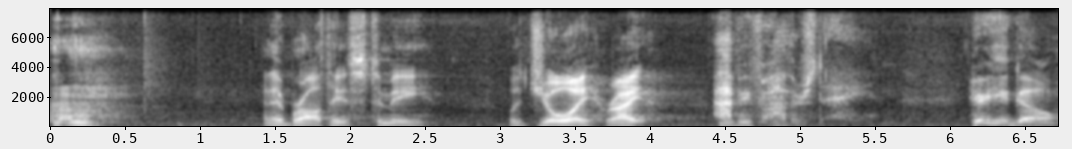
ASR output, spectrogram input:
and they brought these to me with joy, right? Happy Father's Day. Here you go.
